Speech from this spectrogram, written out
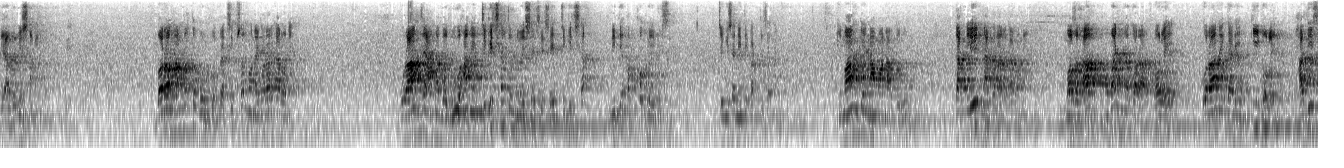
বেয়াদবির স্বামী বরং আমরা তো বলব প্রেসক্রিপশন মনে করার কারণে। কোরআন যে আমাদের রুহানি চিকিৎসার জন্য এসেছে, সেই চিকিৎসা নিতে অক্ষম হয়ে পড়ছে। চিকিৎসা নিতে পারতেছে না। ইমামকে না মানার দরুন তাকলিদ না করার কারণে। মজহাব অমান্য করার ফলে কোরআনে কারিম কি বলে, হাদিস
